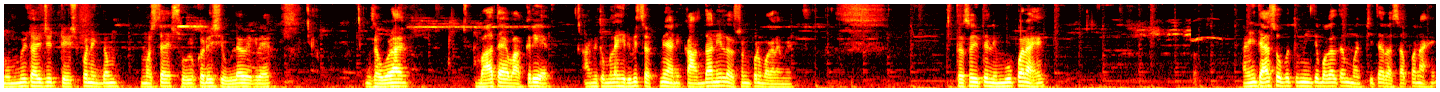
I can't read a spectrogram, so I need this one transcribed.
मुंबई थाळीची टेस्ट पण एकदम मस्त आहे. सोलकडे शिवल्या वगैरे आहे. जवळ आहे. भात आहे भाकरी आहे. आणि तुम्हाला हिरवी चटणी आणि कांदा आणि लसूण पण बघायला मिळेल. तसं इथे लिंबू पण आहे. आणि त्यासोबत तुम्ही इथे बघाल तर मच्छीचा रसा पण आहे.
